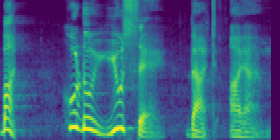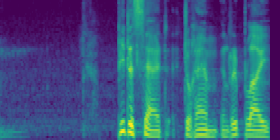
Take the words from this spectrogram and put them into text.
But who do you say that I am? Peter said to him in reply,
